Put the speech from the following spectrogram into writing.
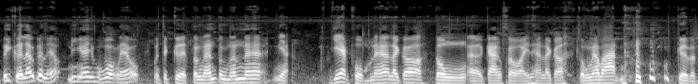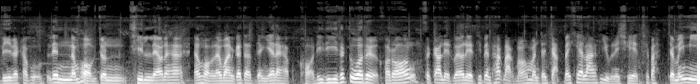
เฮ้ยเกิดแล้วเกิดแล้วนี่ไงผมบอกแล้ว มันจะเกิดตรงนั้นตรงนั้นนะฮะเนี่ยแยกผมนะฮะแล้วก็ตรงเอ่อกลางซอยนะแล้วก็ตรงหน้าบ้าน เกิดแบบนี้นะครับผมเล่นน้ำหอมจนชินแล้วนะฮะน้ำหอมรายวันก็จะอย่างเงี้ยแหละครับขอดีๆสักตัวเถอะขอร้องสกาเลตไวโอเลตที่เป็นภาคหลักเนาะมันจะจับได้แค่ร่างที่อยู่ในเชดใช่ปะจะไม่มี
